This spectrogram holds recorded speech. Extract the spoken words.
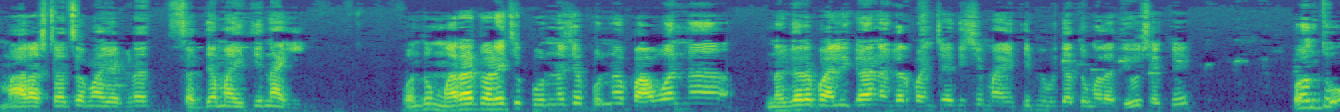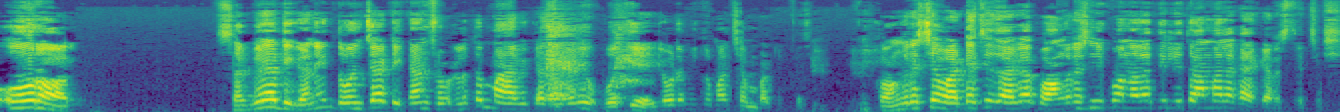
महाराष्ट्राचं माझ्याकडे सध्या माहिती नाही. परंतु मराठवाड्याची पूर्णच्या पूर्ण बावन्न नगरपालिका नगरपंचायतीची माहिती मी उद्या तुम्हाला देऊ शकेल परंतु ओव्हरऑल सगळ्या ठिकाणी दोन चार ठिकाण सोडलं तर महाविकास आघाडी होतीये एवढं मी तुम्हाला शंभर टक्के काँग्रेसच्या वाट्याची जागा काँग्रेसने कोणाला दिली तर आम्हाला काय करायचं त्याच्याशी?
